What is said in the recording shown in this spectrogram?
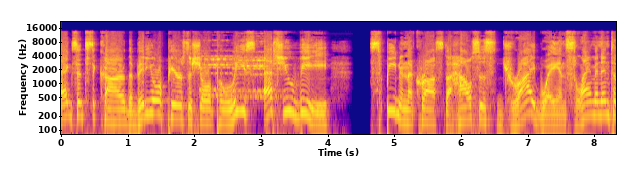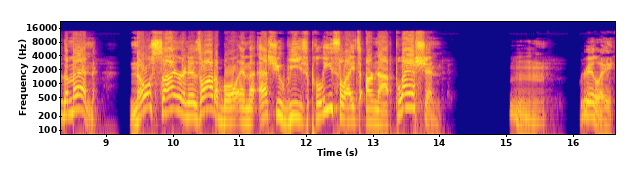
exits the car, the video appears to show a police SUV speeding across the house's driveway and slamming into the men. No siren is audible, and the SUV's police lights are not flashing. Hmm, really?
